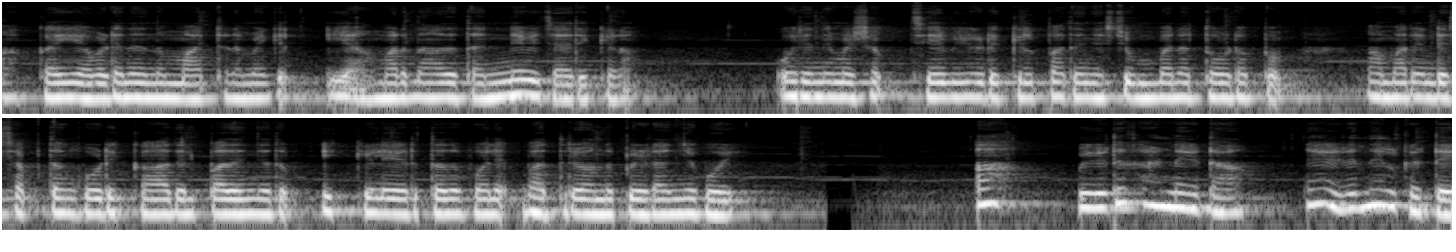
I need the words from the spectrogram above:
ആ കൈ അവിടെ നിന്നും മാറ്റണമെങ്കിൽ ഈ അമർനാഥ് തന്നെ വിചാരിക്കണം. ഒരു നിമിഷം ചെവിയിടുക്കിൽ പതിഞ്ഞ ചുംബനത്തോടൊപ്പം അമറിന്റെ ശബ്ദം കൂടി കാതിൽ പതിഞ്ഞതും ഇക്കിളിയെടുത്തതുപോലെ ഭദ്ര ഒന്ന് പിടഞ്ഞുപോയി. ആ വീട് കണ്ണേട്ടാ ഞാൻ എഴുന്നേൽക്കട്ടെ.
